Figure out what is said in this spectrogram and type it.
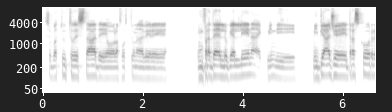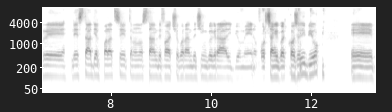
soprattutto d'estate, ho la fortuna di avere un fratello che allena e quindi mi piace trascorrere le estati al palazzetto nonostante faccia 45 gradi più o meno, forse anche qualcosa di più. E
